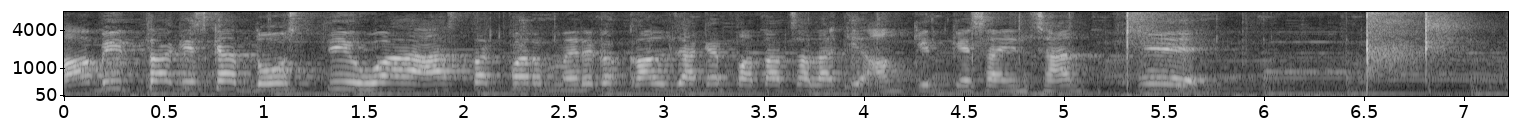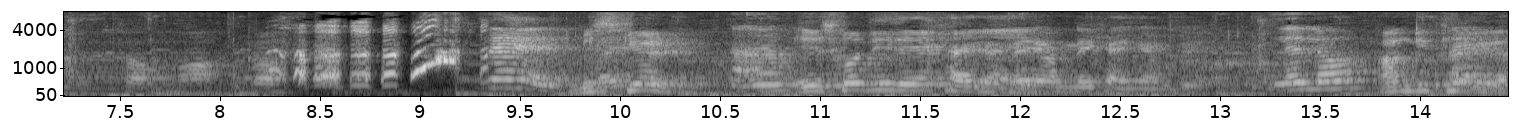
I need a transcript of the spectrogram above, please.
अभी तक इसका दोस्ती हुआ आज तक पर मेरे को कल जाके पता चला कि अंकित कैसा इंसान है। बिस्किट। हाँ, इसको दीजिए खाएगा नहीं हम नहीं खाएँगे हम ले लो। अंकित खाएगा।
